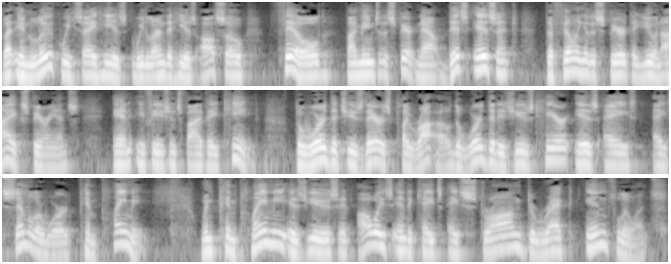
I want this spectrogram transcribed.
But in Luke, we say he is, we learn that he is also filled by means of the Spirit. Now, this isn't the filling of the Spirit that you and I experience in Ephesians 5:18. The word that's used there is plerao. The word that is used here is a, a similar word, pimplemi. When pimplemi is used, it always indicates a strong direct influence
